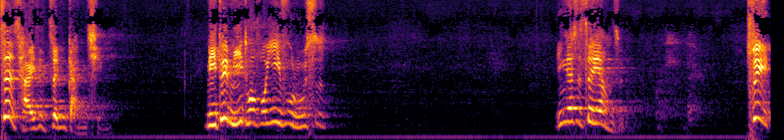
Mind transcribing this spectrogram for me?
这才是真感情。你对弥陀佛亦复如是。应该是这样子，所以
